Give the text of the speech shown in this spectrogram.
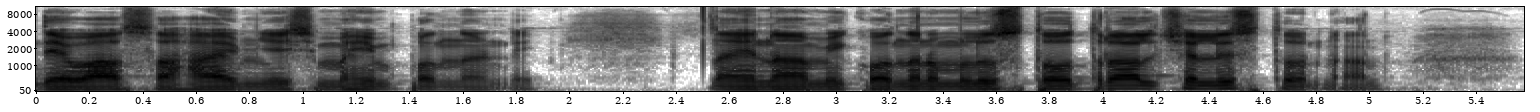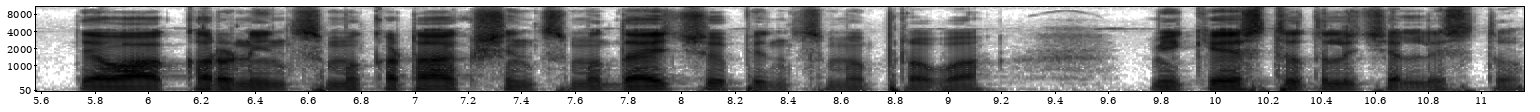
దేవా సహాయం చేసి మహిం పొందండి. నాయనా మీకు వందనములు స్తోత్రాలు చెల్లిస్తున్నాను దేవా కరుణించుము కటాక్షించుము దయ చూపించుము ప్రభా మీకే స్థుతులు చెల్లిస్తూ.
